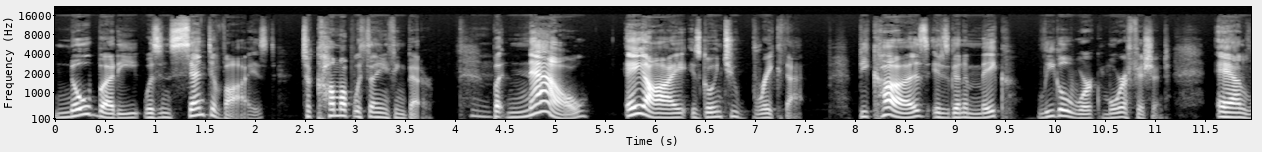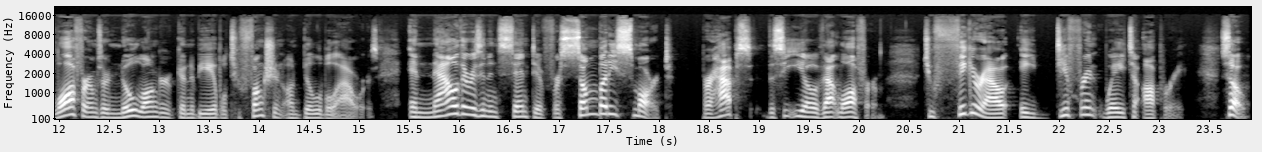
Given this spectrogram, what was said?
nobody was incentivized to come up with anything better. Hmm. But now AI is going to break that because it is going to make legal work more efficient. And law firms are no longer going to be able to function on billable hours. And now there is an incentive for somebody smart, perhaps the CEO of that law firm, to figure out a different way to operate. So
